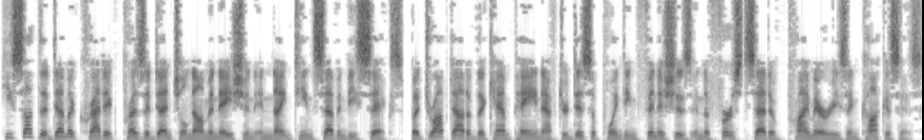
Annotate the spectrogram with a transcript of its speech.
He sought the Democratic presidential nomination in 1976, but dropped out of the campaign after disappointing finishes in the first set of primaries and caucuses.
